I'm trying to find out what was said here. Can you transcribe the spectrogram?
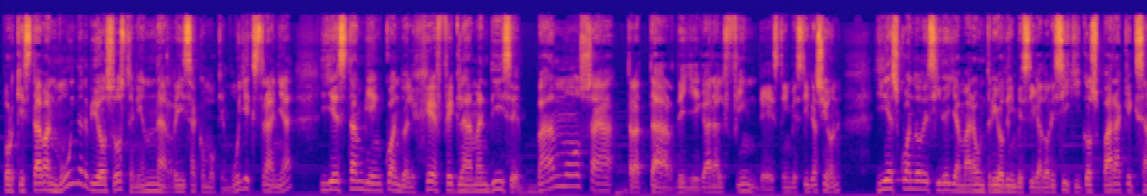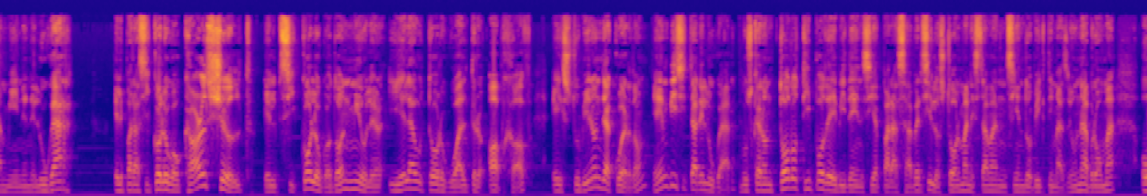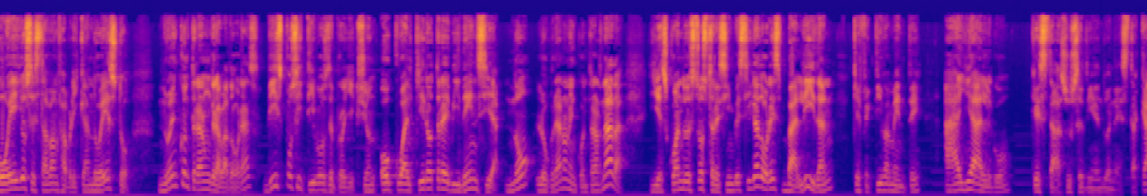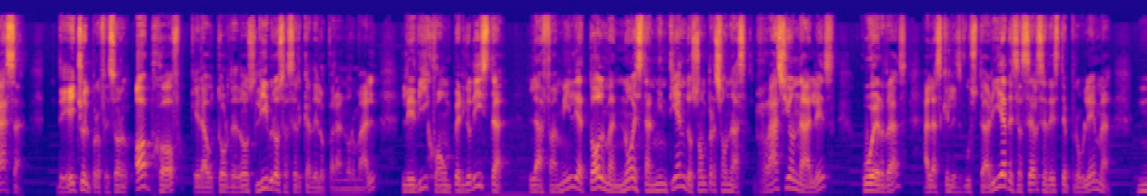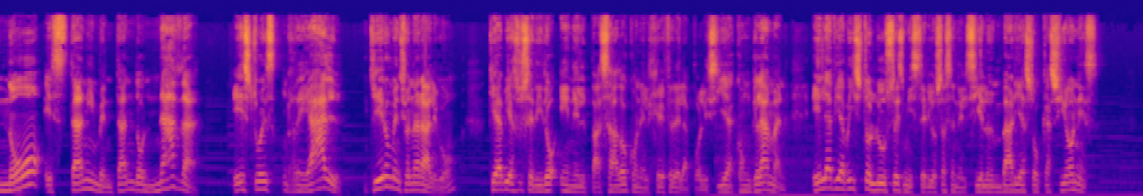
porque estaban muy nerviosos, tenían una risa como que muy extraña, y es también cuando el jefe Glaman dice, vamos a tratar de llegar al fin de esta investigación, y es cuando decide llamar a un trío de investigadores psíquicos para que examinen el lugar. El parapsicólogo Carl Schultz, el psicólogo Don Mueller y el autor Walter Uphoff estuvieron de acuerdo en visitar el lugar, buscaron todo tipo de evidencia para saber si los Tolman estaban siendo víctimas de una broma o ellos estaban fabricando esto. No encontraron grabadoras, dispositivos de proyección o cualquier otra evidencia, no lograron encontrar nada. Y es cuando estos tres investigadores validan que efectivamente hay algo que está sucediendo en esta casa. De hecho, el profesor Uphoff, que era autor de dos libros acerca de lo paranormal, le dijo a un periodista, la familia Tolman no están mintiendo, son personas racionales, cuerdas, a las que les gustaría deshacerse de este problema. No están inventando nada. Esto es real. Quiero mencionar algo que había sucedido en el pasado con el jefe de la policía, con Glaman. Él había visto luces misteriosas en el cielo en varias ocasiones.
